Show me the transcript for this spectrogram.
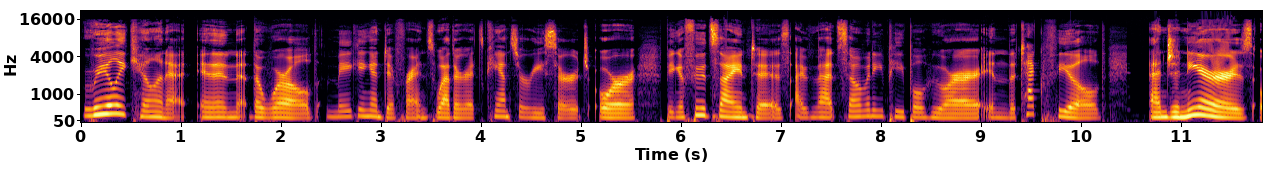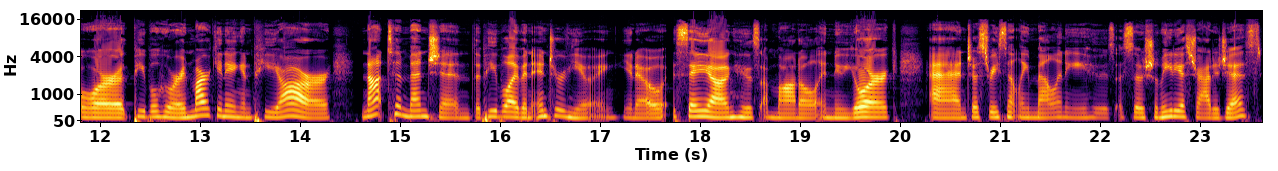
really killing it in the world, making a difference, whether it's cancer research or being a food scientist. I've met so many people who are in the tech field engineers or people who are in marketing and PR, not to mention the people I've been interviewing, you know, Say Young, who's a model in New York, and just recently Melanie, who's a social media strategist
